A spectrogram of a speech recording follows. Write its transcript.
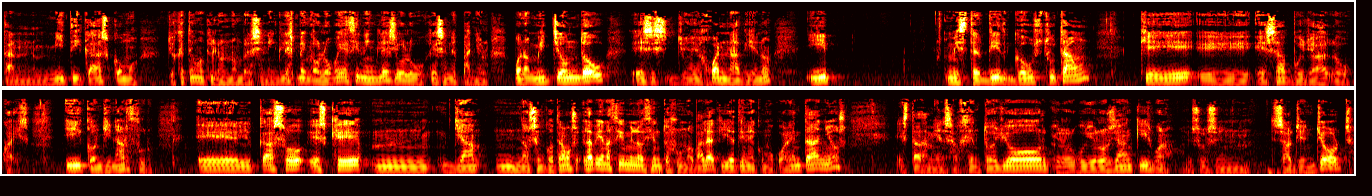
tan míticas como. Yo es que tengo aquí los nombres en inglés. Venga, os lo voy a decir en inglés y os lo busquéis en español. Bueno, Meet John Doe es Juan Nadie, ¿no? Y Mr. Deed Goes to Town, que eh, esa pues ya lo buscáis. Y con Jean Arthur. El caso es que mm, ya nos encontramos. Él había nacido en 1901, ¿vale? Aquí ya tiene como 40 años Está también Sargento York, El Orgullo de los Yankees, bueno, eso es en Sergeant George,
